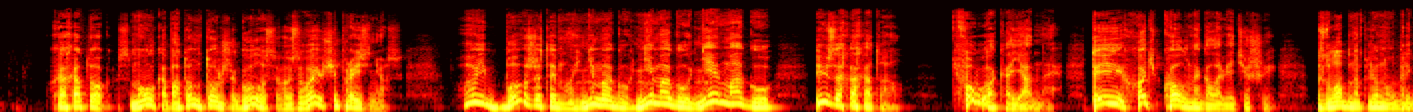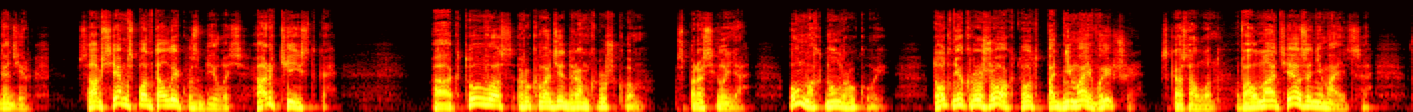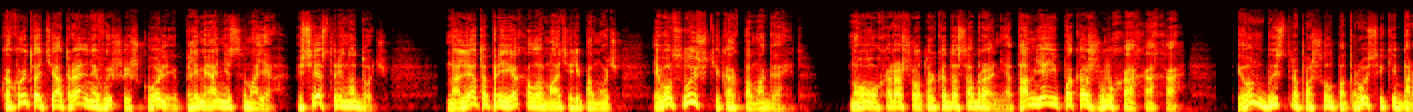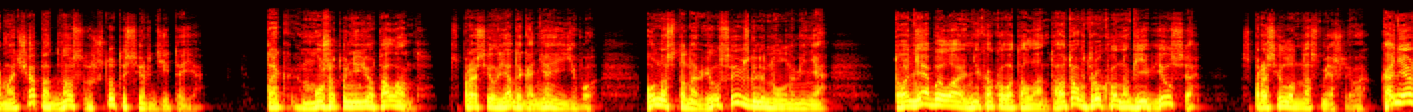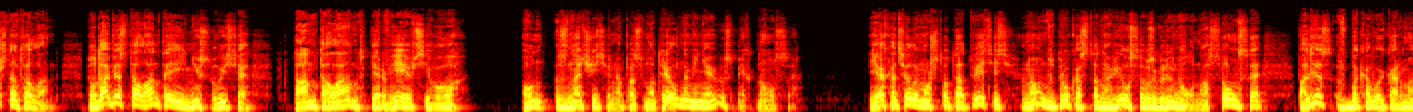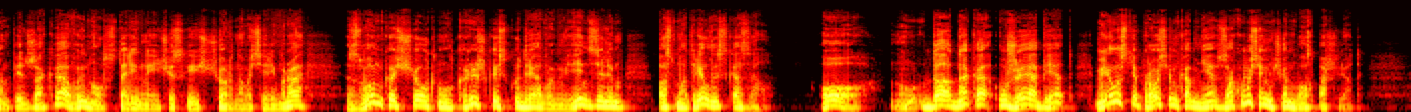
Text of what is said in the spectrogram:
Хохоток смолк, а потом тот же голос вызывающе произнес. «Ой, боже ты мой, не могу, не могу, не могу!» И захохотал. «Фу, окаянная! Ты хоть кол на голове тиши!» Злобно плюнул бригадир. Совсем с панталыку сбилась. Артистка. «А кто у вас руководит драм-кружком?» — спросил я. Он махнул рукой. «Тот не кружок, тот поднимай выше», — сказал он. «В Алма-Ате занимается. В какой-то театральной высшей школе племянница моя, сестрина дочь. На лето приехала матери помочь. И вот слышите, как помогает. Ну, хорошо, только до собрания. Там я и покажу, ха-ха-ха». И он быстро пошел по просеке, бормоча под нос что-то сердитое. «Так, может, у нее талант?» — спросил я, догоняя его. Он остановился и взглянул на меня. «То не было никакого таланта, а то вдруг он объявился?» — спросил он насмешливо. «Конечно, талант. Туда без таланта и не суйся. Там талант первее всего». Он значительно посмотрел на меня и усмехнулся. Я хотел ему что-то ответить, но он вдруг остановился, взглянул на солнце, полез в боковой карман пиджака, вынул старинные часы из черного серебра — звонко щелкнул крышкой с кудрявым вензелем, посмотрел и сказал. «О, ну да, однако уже обед. Милости просим ко мне, закусим, чем Бог пошлет».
